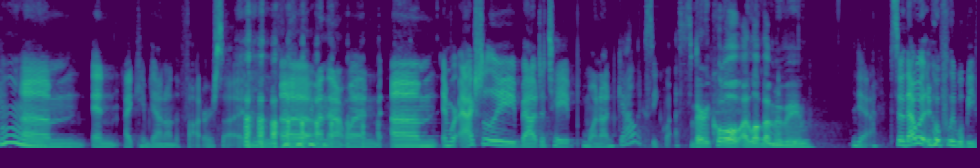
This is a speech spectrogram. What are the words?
Um, and I came down on the fodder side uh, on that one. Um, and we're actually about to tape one on Galaxy Quest. Very cool. I love that movie. Yeah. So that would hopefully will be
